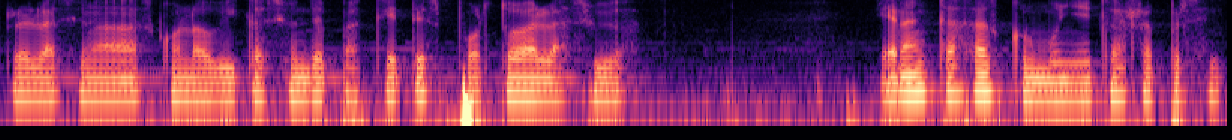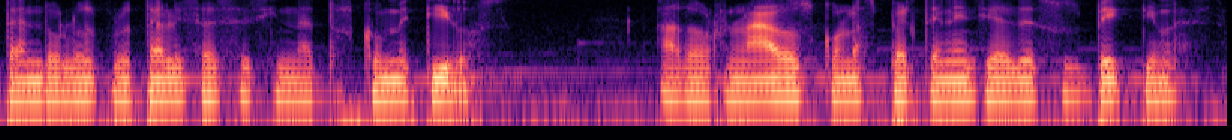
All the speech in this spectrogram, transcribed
relacionadas con la ubicación de paquetes por toda la ciudad. Eran cajas con muñecas representando los brutales asesinatos cometidos, adornados con las pertenencias de sus víctimas.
